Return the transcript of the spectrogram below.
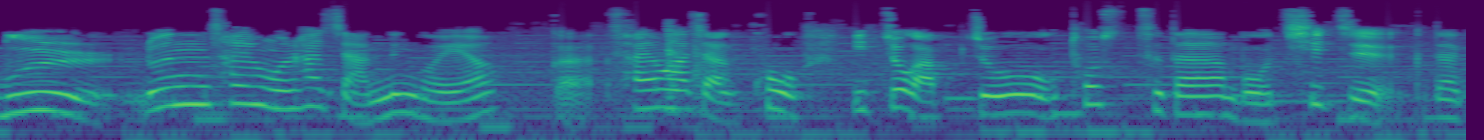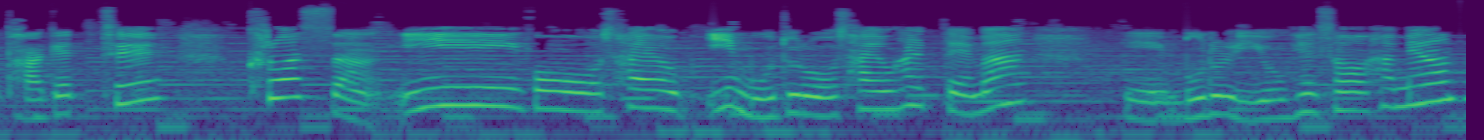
물은 사용을 하지 않는 거예요. 그러니까 사용하지 않고 이쪽 앞쪽 토스트다 뭐 치즈 그다음 바게트 크루아상 이거 사용 이 모드로 사용할 때만 이 물을 이용해서 하면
